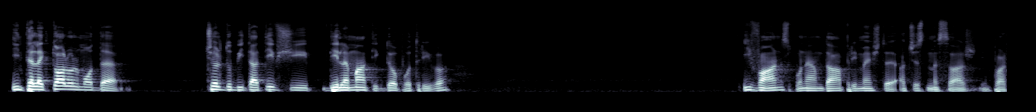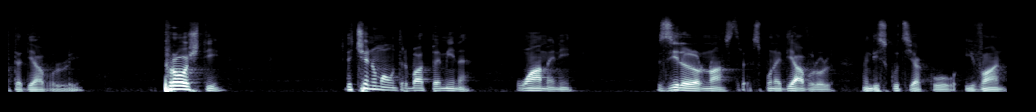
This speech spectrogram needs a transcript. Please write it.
intelectualul modern, cel dubitativ și dilematic deopotrivă, Ivan, spuneam, da, primește acest mesaj din partea diavolului. Proștii, de ce nu m-au întrebat pe mine, oamenii zilelor noastre, spune diavolul în discuția cu Ivan.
